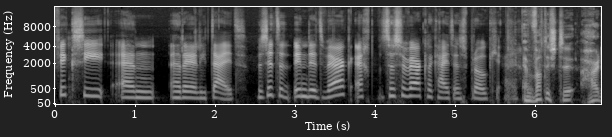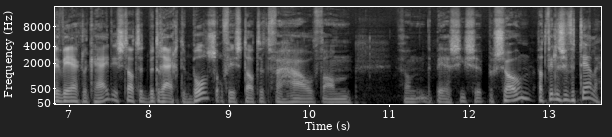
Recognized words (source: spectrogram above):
fictie en, en, realiteit. We zitten in dit werk echt tussen werkelijkheid en sprookje. Eigenlijk. En wat is de harde werkelijkheid? Is dat het bedreigde bos of is dat het verhaal van, van de Persische persoon? Wat willen ze vertellen?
